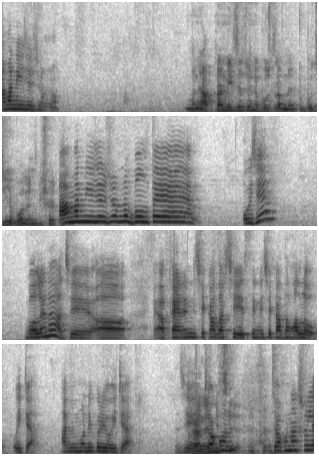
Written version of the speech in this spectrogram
আমার নিজের জন্য। মানে আপনার নিজের জন্য বুঝলাম না একটু বুঝিয়ে বলেন বিষয়টা। আমার নিজের জন্য বলতে ওই যে বলে না যে ফ্যানের নিচে কাদার চেয়ে এসির নিচে কাদা ভালো ওইটা। আমি মনে করি ওইটা। যে যখন। যখন আসলে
